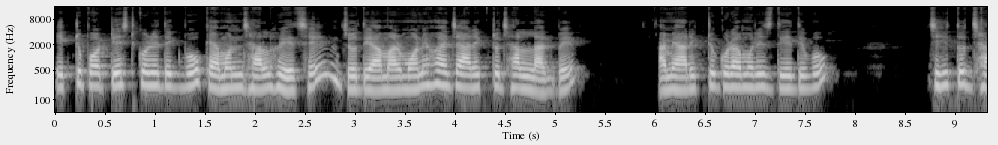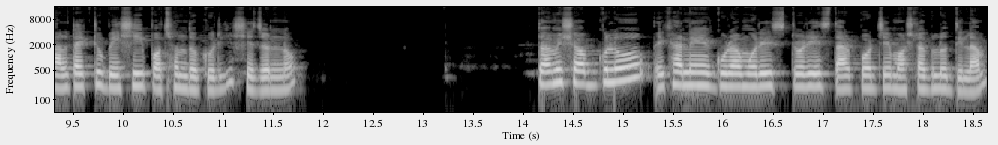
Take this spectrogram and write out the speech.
একটু পর টেস্ট করে দেখব কেমন ঝাল হয়েছে। যদি আমার মনে হয় যে আরেকটু ঝাল লাগবে, আমি আরেকটু মরিচ দিয়ে দেব। যেহেতু ঝালটা একটু বেশিই পছন্দ করি সেজন্য। তো আমি সবগুলো এখানে গুঁড়া মরিচ টরিচ, তারপর যে মশলাগুলো দিলাম,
